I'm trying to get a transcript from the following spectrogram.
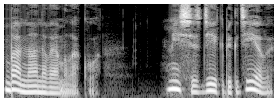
банановое молоко. «Миссис Дигби, где вы?»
